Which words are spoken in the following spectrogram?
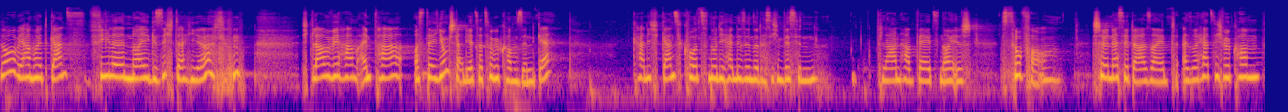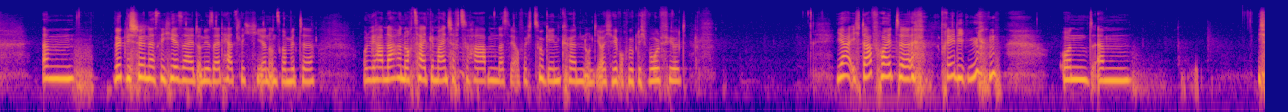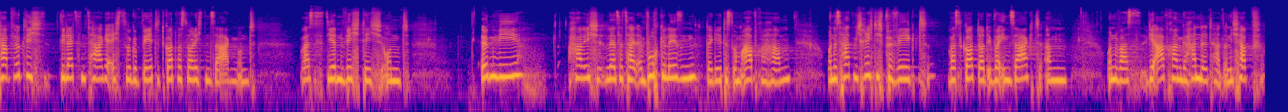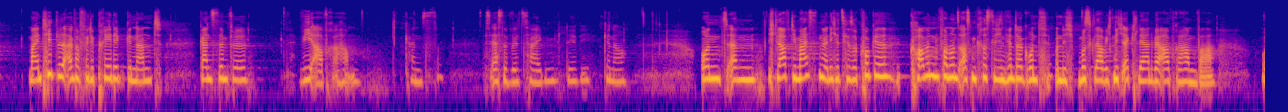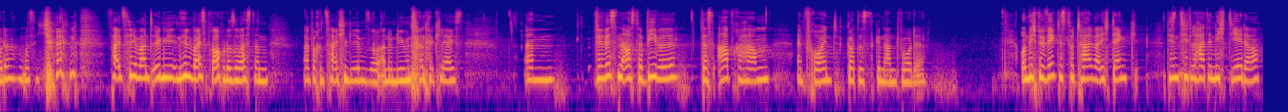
So, wir haben heute ganz viele neue Gesichter hier. Ich glaube, wir haben ein paar aus der Jungschar, die jetzt dazugekommen sind, gell? Kann ich ganz kurz nur die Hände sehen, sodass ich ein bisschen Plan habe, wer jetzt neu ist. Super. Schön, dass ihr da seid. Also herzlich willkommen. Ähm, wirklich schön, dass ihr hier seid und ihr seid herzlich hier in unserer Mitte. Und wir haben nachher noch Zeit, Gemeinschaft zu haben, dass wir auf euch zugehen können und ihr euch auch wirklich wohlfühlt. Ja, ich darf heute predigen und ähm, ich habe wirklich die letzten Tage echt so gebetet, Gott, was soll ich denn sagen und was ist dir denn wichtig? Und irgendwie habe ich in letzter Zeit ein Buch gelesen, da geht es um Abraham und es hat mich richtig bewegt, was Gott dort über ihn sagt ähm, und was, wie Abraham gehandelt hat. Und ich habe meinen Titel einfach für die Predigt genannt, ganz simpel, wie Abraham. Kannst das erste Bild zeigen, Levi? Genau. Und ähm, ich glaube, die meisten, wenn ich jetzt hier so gucke, kommen von uns aus dem christlichen Hintergrund und ich muss, glaube ich, nicht erklären, wer Abraham war. Oder muss ich? Falls jemand irgendwie einen Hinweis braucht oder sowas, dann einfach ein Zeichen geben, so anonym, dann erkläre ich es. Ähm, wir wissen aus der Bibel, dass Abraham ein Freund Gottes genannt wurde. Und mich bewegt es total, weil ich denke, diesen Titel hatte nicht jeder.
